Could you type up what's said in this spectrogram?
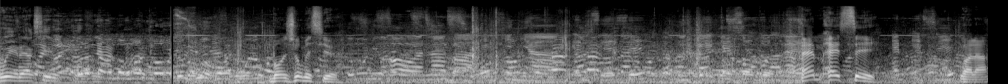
Oui merci Bonjour messieurs. MSC. Voilà.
